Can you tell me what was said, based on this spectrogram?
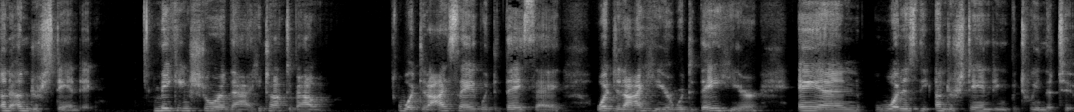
an understanding, making sure that he talked about what did I say? What did they say? What did I hear? What did they hear? And what is the understanding between the two?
